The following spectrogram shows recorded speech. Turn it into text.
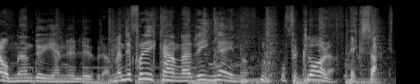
Om man du är nu lurad. Men det får ICA-handlaren ringa in och, och förklara. Exakt.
